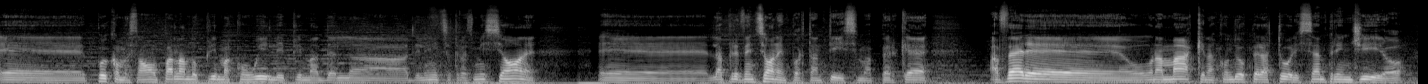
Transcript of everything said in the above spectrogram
E poi come stavamo parlando prima con Willy, prima del- dell'inizio trasmissione, eh, la prevenzione è importantissima perché avere una macchina con due operatori sempre in giro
